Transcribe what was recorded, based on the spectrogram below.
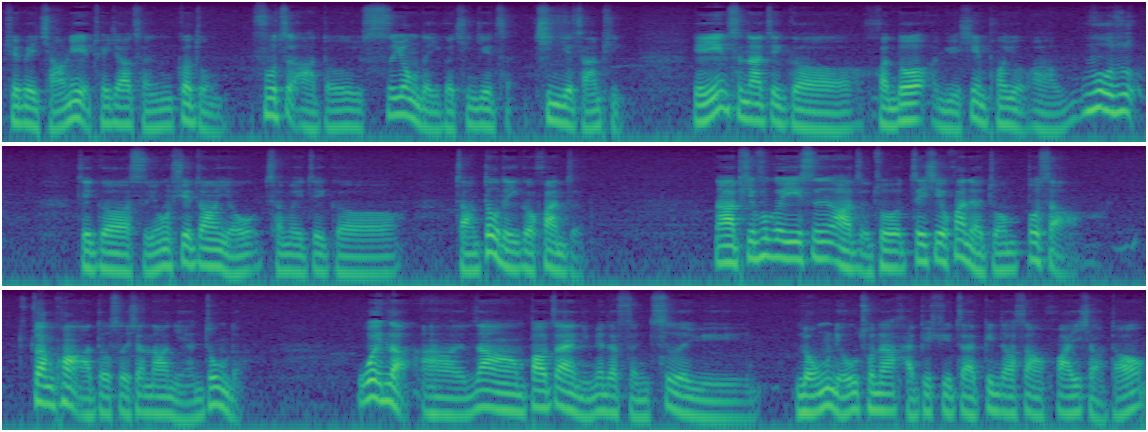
却被强烈推销成各种。肤质啊都适用的一个清洁产清洁产品，也因此呢，这个很多女性朋友啊误入这个使用卸妆油，成为这个长痘的一个患者。那皮肤科医生啊指出，这些患者中不少状况啊都是相当严重的。为了啊让包在里面的粉刺与脓流出呢，还必须在病灶上划一小刀。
